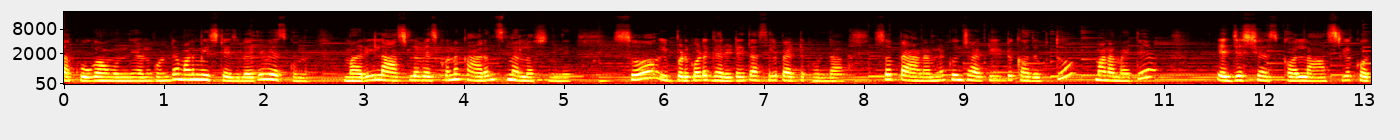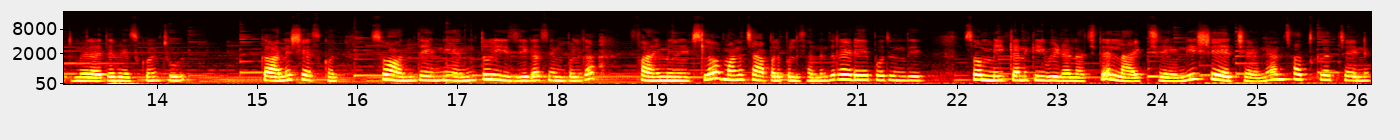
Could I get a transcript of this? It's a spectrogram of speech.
తక్కువగా ఉంది అనుకుంటే మనం ఈ స్టేజ్లో అయితే వేసుకుందాం. మరీ లాస్ట్లో వేసుకున్న కారం స్మెల్ వస్తుంది. సో ఇప్పుడు కూడా గరిట అయితే అసలు పెట్టకుండా సో ప్యానంని కొంచెం అటు ఇటు కదుపుతూ మనమైతే అడ్జస్ట్ చేసుకోవాలి. లాస్ట్గా కొత్తిమీర అయితే వేసుకొని చూ గార్నిష్ చేసుకోవాలి సో అంతే ఎంతో ఈజీగా సింపుల్గా ఫైవ్ మినిట్స్లో మన చేపల పులుసు అనేది రెడీ అయిపోతుంది. సో మీకు కనుక ఈ వీడియో నచ్చితే లైక్ చేయండి షేర్ చేయండి అండ్ సబ్స్క్రైబ్ చేయండి.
